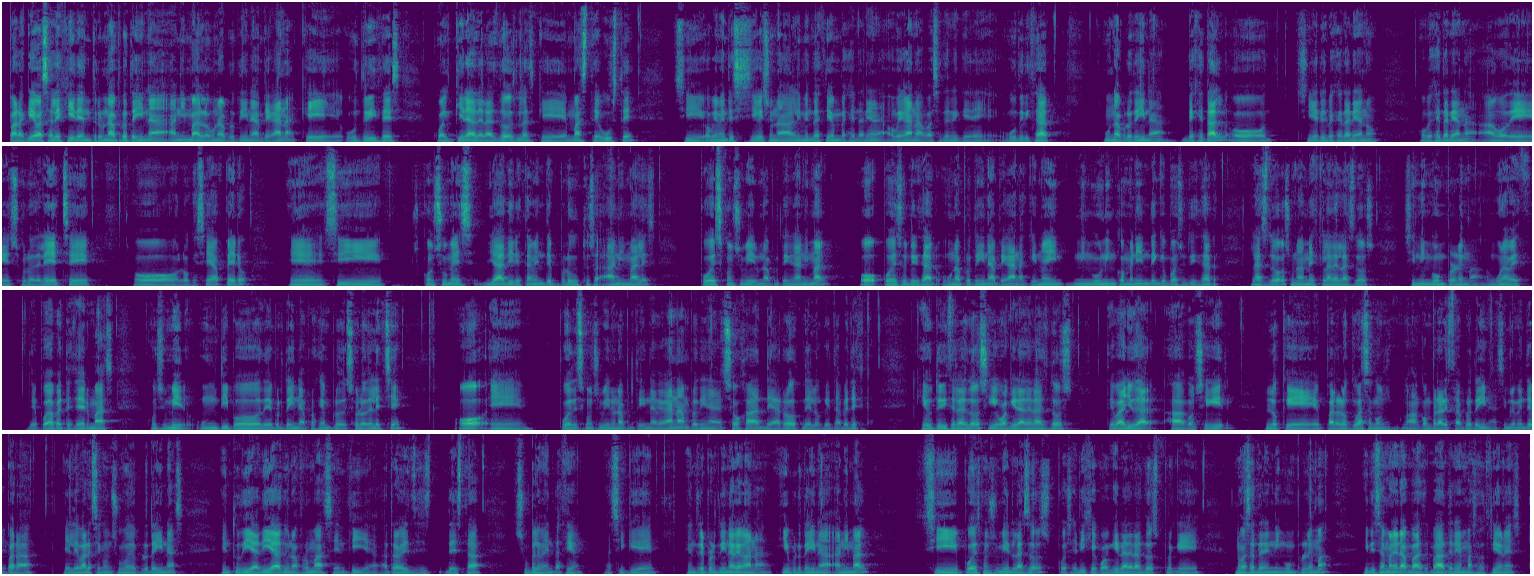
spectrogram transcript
para qué vas a elegir entre una proteína animal o una proteína vegana, que utilices cualquiera de las dos, las que más te guste. Si obviamente si sigues una alimentación vegetariana o vegana vas a tener que utilizar una proteína vegetal o si eres vegetariano o vegetariana algo de suero de leche o lo que sea, pero eh, si consumes ya directamente productos animales, puedes consumir una proteína animal o puedes utilizar una proteína vegana, que no hay ningún inconveniente en que puedas utilizar las dos, una mezcla de las dos, sin ningún problema. Alguna vez te puede apetecer más consumir un tipo de proteína, por ejemplo, de suelo de leche, o eh, puedes consumir una proteína vegana, proteína de soja, de arroz, de lo que te apetezca. Que utilices las dos y que cualquiera de las dos te va a ayudar a conseguir lo que, para lo que vas a, comprar esta proteína, simplemente para elevar ese consumo de proteínas en tu día a día de una forma sencilla, a través de esta suplementación. Así que entre proteína vegana y proteína animal, si puedes consumir las dos, pues elige cualquiera de las dos porque no vas a tener ningún problema y de esa manera vas, a tener más opciones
